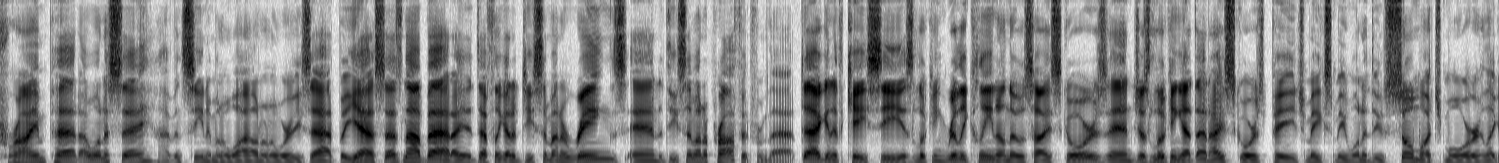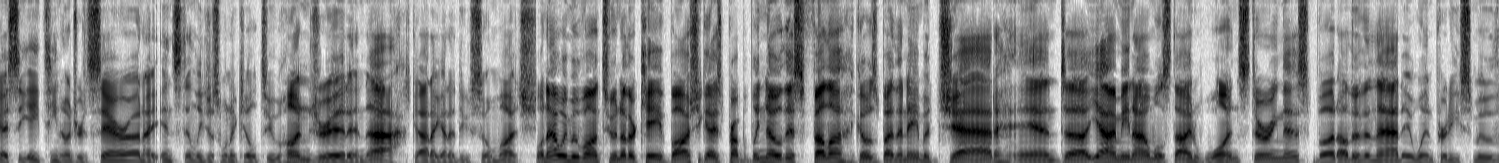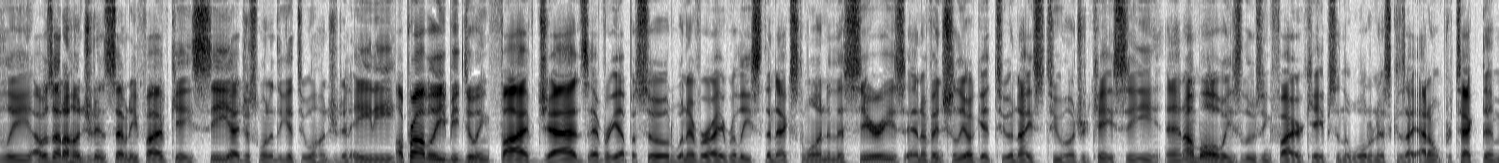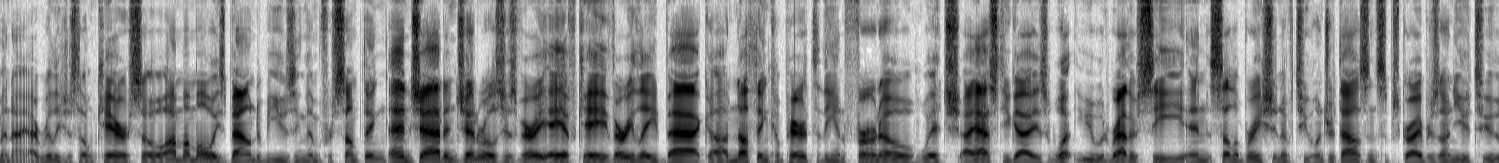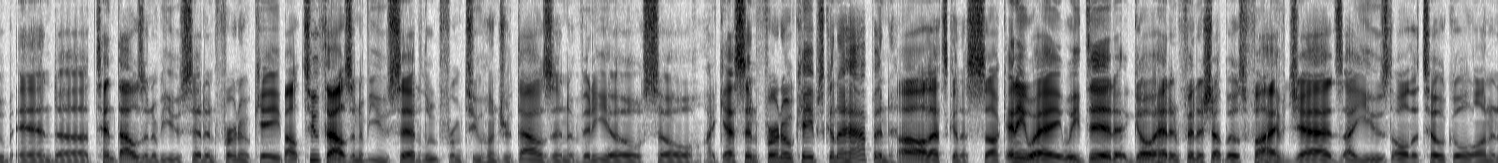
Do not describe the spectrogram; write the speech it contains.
prime pet, I want to say. I haven't seen him in a while. I don't know where he's at. But yeah, so that's not bad. I definitely got a decent amount of rings and a decent amount of profit from that. Dagannoth KC is looking really clean on those high scores. And just looking at that high scores page makes me want to do so much more. Like I see 1800 Sarah and I instantly just want to kill 200. And ah, God, I got to do so much. Well, now we move on to another cave boss. You guys probably know this fella. It goes by the name of Jad. And uh, yeah, I mean, I almost died once during this. But other than that, it went pretty smooth smoothly. I was at 175 KC. I just wanted to get to 180. I'll probably be doing five Jads every episode whenever I release the next one in this series, and eventually I'll get to a nice 200 KC. And I'm always losing fire capes in the wilderness because I, I, don't protect them and I, I, really just don't care. So I'm, I'm always bound to be using them for something. And Jad in general is just very AFK, very laid back, uh, nothing compared to the Inferno, which I asked you guys what you would rather see in celebration of 200,000 subscribers on YouTube, and uh, 10,000 of you said Inferno Cape. About 2,000 of you said loot from 200,000 video, so I guess Inferno Cape's gonna happen. Oh, that's gonna suck. Anyway, we did go ahead and finish up those five Jads. I used all the Tokkul on an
